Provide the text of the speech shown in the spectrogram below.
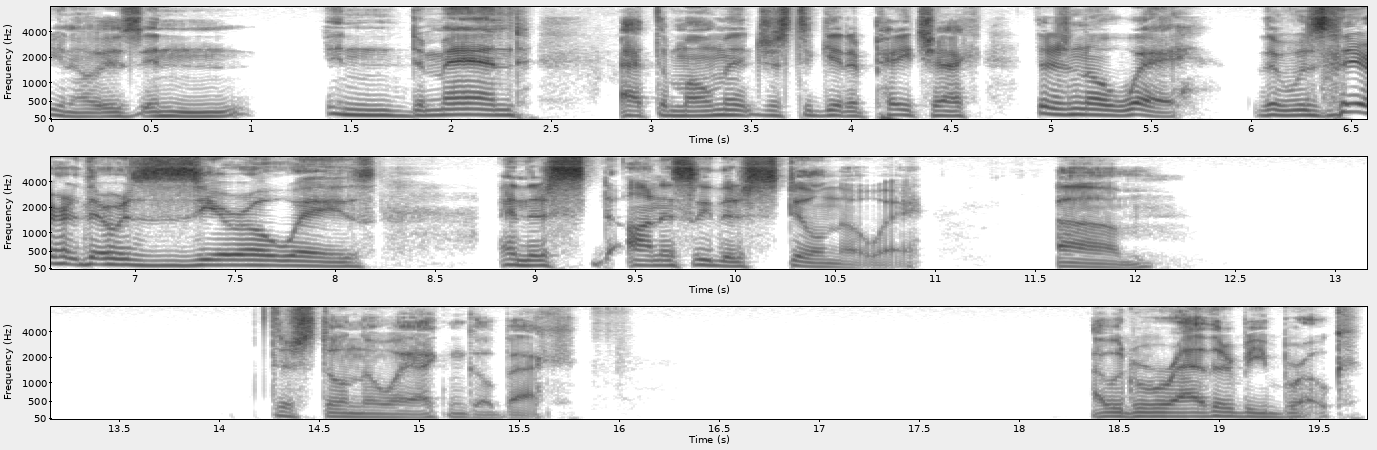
you know is in in demand at the moment just to get a paycheck there's no way there was there there was zero ways And there's honestly, there's still no way. Um, there's still no way I can go back. I would rather be broke.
